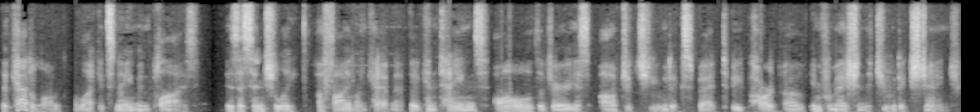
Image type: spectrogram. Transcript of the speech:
The catalog, like its name implies, is essentially a filing cabinet that contains all the various objects you would expect to be part of information that you would exchange.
